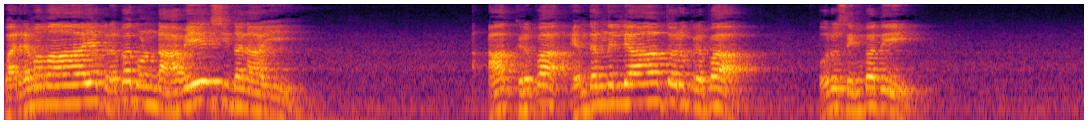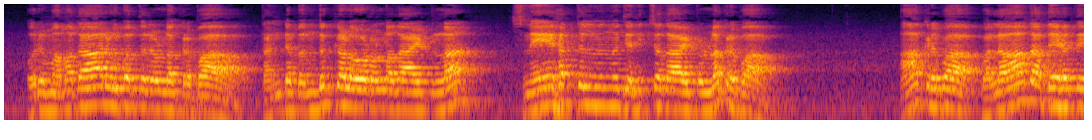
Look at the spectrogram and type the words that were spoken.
പരമമായ കൃപ കൊണ്ട് ആവേശിതനായി ആ കൃപ എന്തെന്നില്ലാത്തൊരു കൃപ ഒരു സിമ്പതി ഒരു മമതാരൂപത്തിലുള്ള കൃപ തന്റെ ബന്ധുക്കളോടുള്ളതായിട്ടുള്ള സ്നേഹത്തിൽ നിന്ന് ജനിച്ചതായിട്ടുള്ള കൃപ. ആ കൃപ വല്ലാതെ അദ്ദേഹത്തെ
